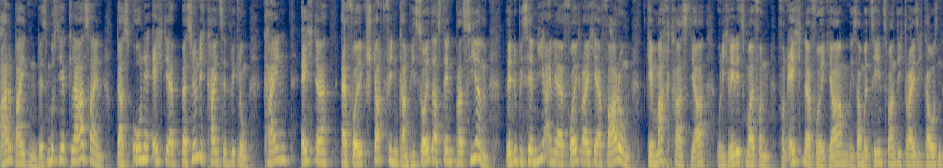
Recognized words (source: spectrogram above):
arbeiten. Das muss dir klar sein, dass ohne echte Persönlichkeitsentwicklung kein echter Erfolg stattfinden kann. Wie soll das denn passieren, wenn du bisher nie eine erfolgreiche Erfahrung gemacht hast, ja? Und ich rede jetzt mal von, von echten Erfolg, ja? Ich sage mal 10, 20, 30.000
